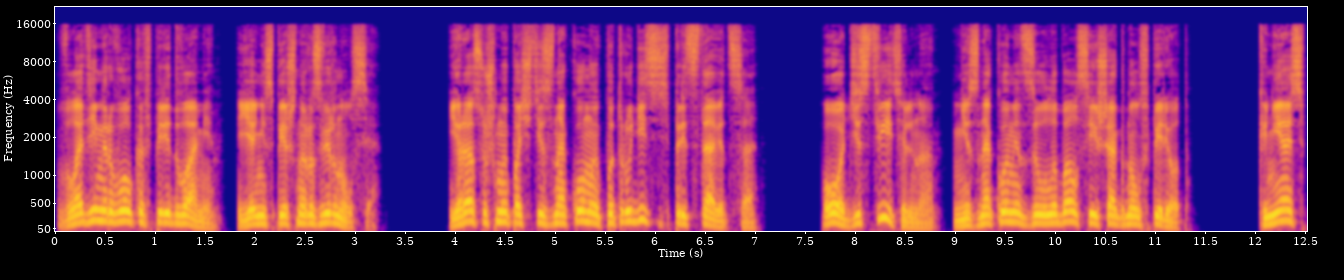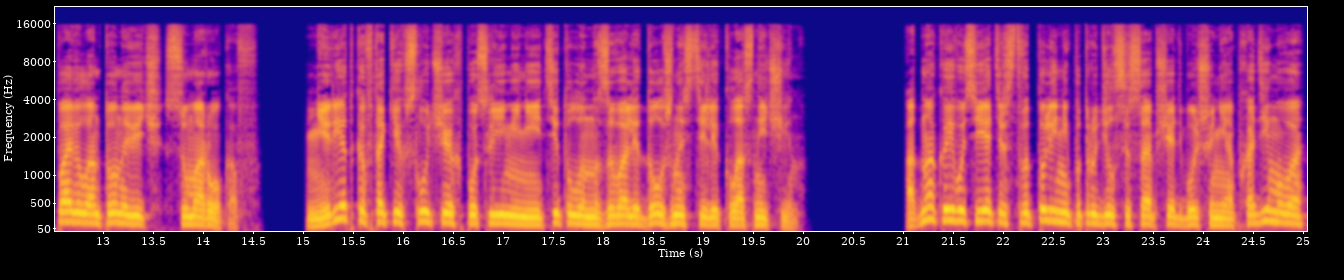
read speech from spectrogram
Владимир Волков перед вами. Я неспешно развернулся. И раз уж мы почти знакомы, потрудитесь представиться. О, действительно, незнакомец заулыбался и шагнул вперед. Князь Павел Антонович Сумароков. Нередко в таких случаях после имени и титула называли должность или классный чин. Однако его сиятельство то ли не потрудился сообщать больше необходимого,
